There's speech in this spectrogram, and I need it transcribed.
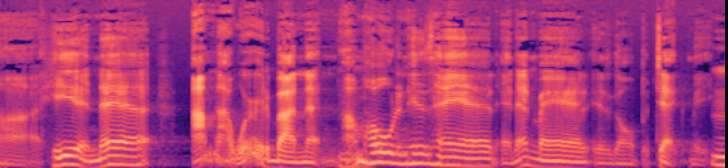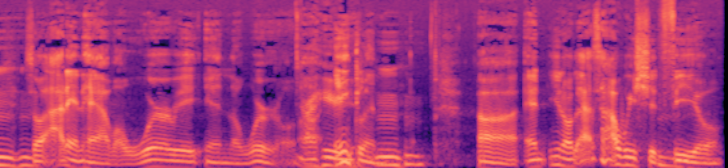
uh, here and there. I'm not worried about nothing. Mm-hmm. I'm holding his hand, and that man is going to protect me. So I didn't have a worry in the world, Mm-hmm. I uh, hear you. inkling. Uh, and you know that's how we should Mm-hmm. feel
